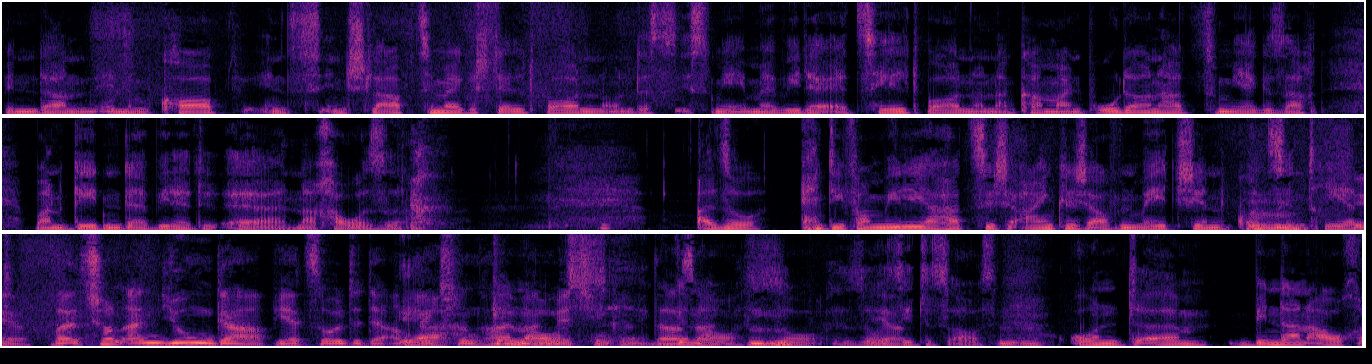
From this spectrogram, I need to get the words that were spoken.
bin dann in einem Korb ins, ins Schlafzimmer gestellt worden und das ist mir immer wieder erzählt worden. Und dann kam mein Bruder und hat zu mir gesagt, wann geht denn der wieder äh, nach Hause? Also die Familie hat sich eigentlich auf ein Mädchen konzentriert. Mhm, ja. Weil es schon einen Jungen gab. Jetzt sollte der Abwechslung ja, genau, ein Mädchen da genau, sein. Genau, so, so ja. sieht es aus. Mhm. Und ähm, bin dann auch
